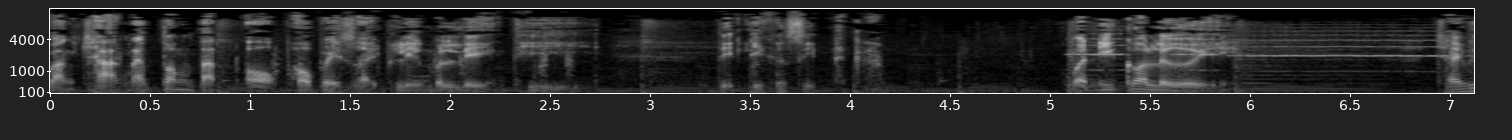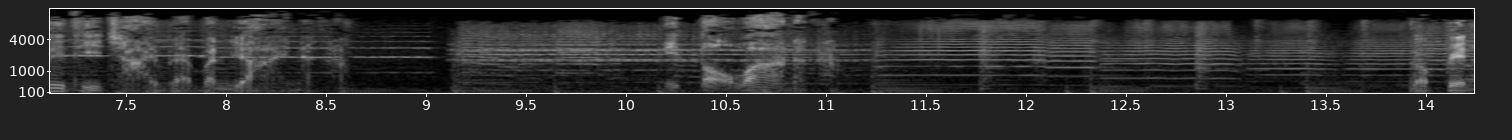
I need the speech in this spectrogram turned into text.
บางฉากนั้นต้องตัดออกเพราะไปใส่เพลงบรรเลงที่ติดลิขสิทธิ์นะครับ วันนี้ก็เลยใช้วิธีฉายแบบบรรยายนะครับนี่ต่อว่านะครับ ก็เป็น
